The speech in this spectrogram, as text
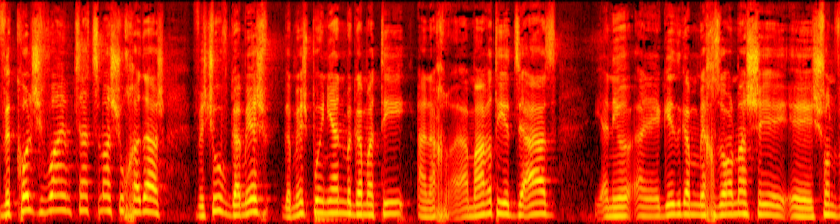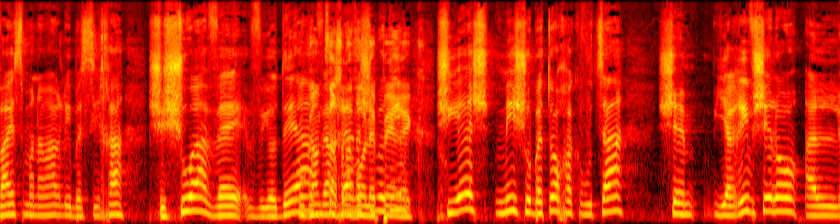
וכל שבועיים צץ משהו חדש. ושוב, גם יש, גם יש פה עניין מגמתי, אנחנו, אמרתי את זה אז, אני, אני אגיד גם, אחזור על מה ששון וייסמן אמר לי בשיחה, ששועה ויודע, והרבה אנשים יודעים, שיש מישהו בתוך הקבוצה שיריב שלו על,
